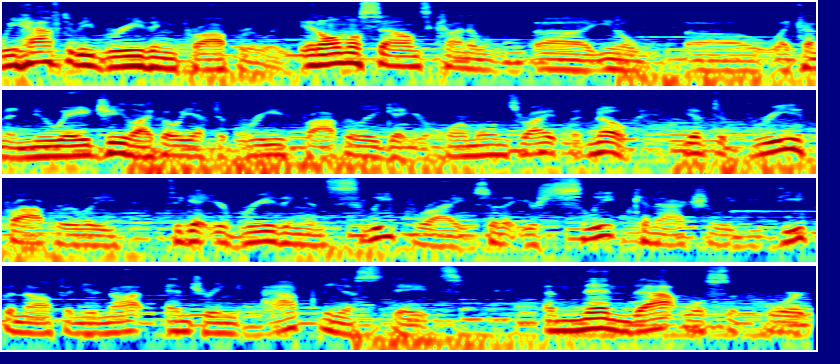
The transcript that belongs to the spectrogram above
we have to be breathing properly. It almost sounds kind of, uh, you know, uh, like kind of new agey, like, oh, you have to breathe properly get your hormones right. But no, you have to breathe properly to get your breathing and sleep right so that your sleep can actually be deep enough and you're not entering apnea states. And then that will support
